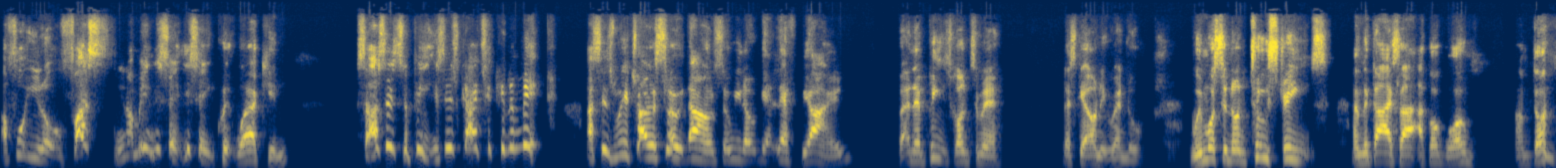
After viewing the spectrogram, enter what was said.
I thought you know fast. You know what I mean? This ain't this ain't quick working." So I said to Pete, "Is this guy taking a mick?" I says, "We're trying to slow it down so we don't get left behind." But and then Pete's gone to me, "Let's get on it, Rendell. We must have done two streets." And the guy's like, "I gotta go home. I'm done.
